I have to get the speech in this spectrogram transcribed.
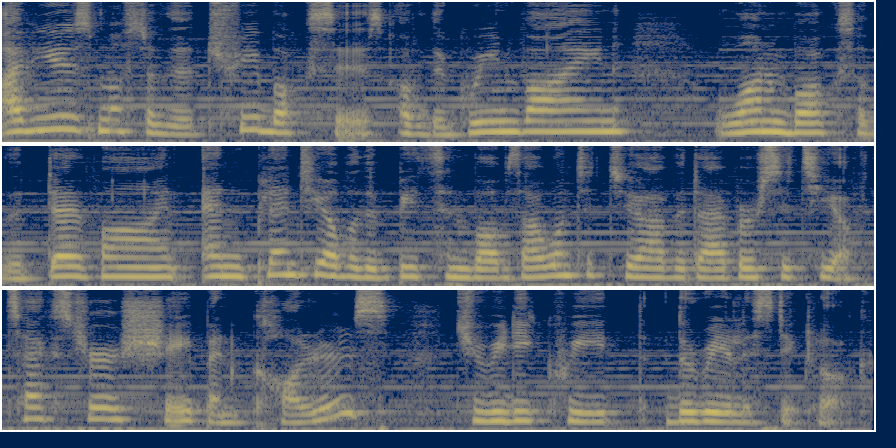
I've used most of the tree boxes of the green vine, one box of the dead vine, and plenty of other bits and bobs. I wanted to have a diversity of texture, shape, and colors to really create the realistic look.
